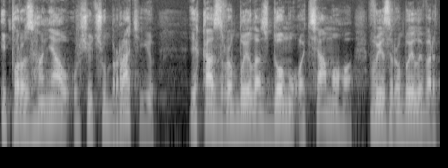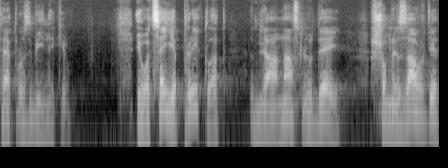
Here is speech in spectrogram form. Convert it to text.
і порозганяв усю цю братію, яка зробила з дому Отця мого, ви зробили вертеп розбійників. І оце є приклад для нас, людей, що ми завжди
